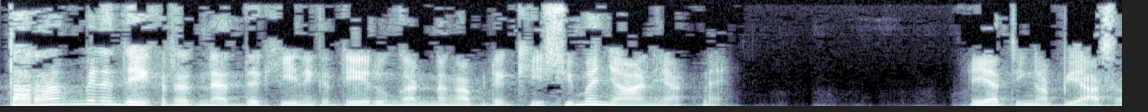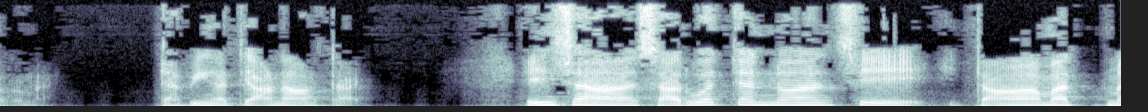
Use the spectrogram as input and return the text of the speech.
තරම් වෙන දෙයකට නැද්ද කියන එක තේරුම් ගන්න අපිට කිසිම ඥානයක් නැහැ. ඒ අතින් අපි ආසරණයි. අපින් අති අනාථයි. ඒ නිසා සරුවච්චන් වහන්සේ ඊ타ත්ම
